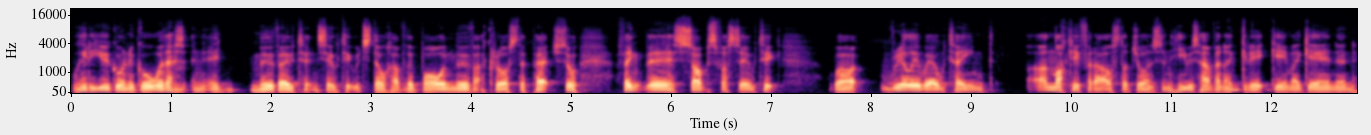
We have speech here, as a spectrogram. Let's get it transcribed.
Where are you going to go with this? And he'd move out it, and Celtic would still have the ball and move it across the pitch. So I think the subs for Celtic were really well timed. Unlucky for Alistair Johnston, he was having a great game again, and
